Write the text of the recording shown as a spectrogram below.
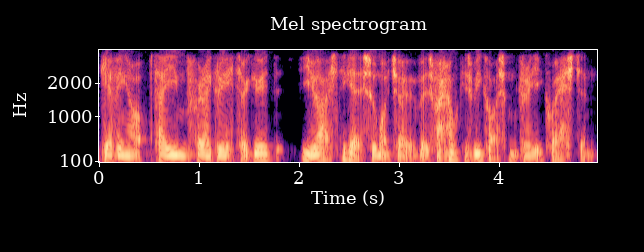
giving up time for a greater good. You actually get so much out of it as well because we got some great questions.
